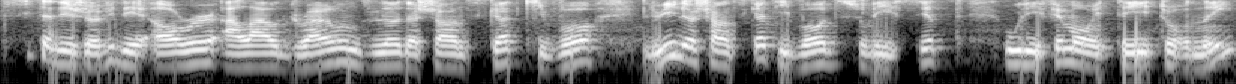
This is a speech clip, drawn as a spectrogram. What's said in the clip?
Si tu as déjà vu des Horror Allowed Grounds là, de Sean Scott qui va... Lui, là, Sean Scott, il va sur les sites où les films ont été tournés.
